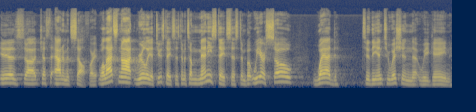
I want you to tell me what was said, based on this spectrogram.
is uh, just the atom itself. Well, that's not really a two-state system. It's a many-state system, but we are so wed to the intuition that we gain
